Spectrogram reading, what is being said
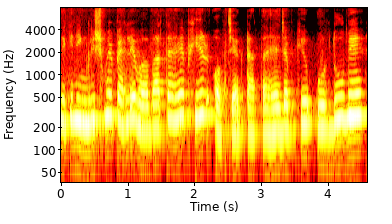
लेकिन इंग्लिश में पहले वर्ब आता है, फिर ऑब्जेक्ट आता है, जबकि उर्दू में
